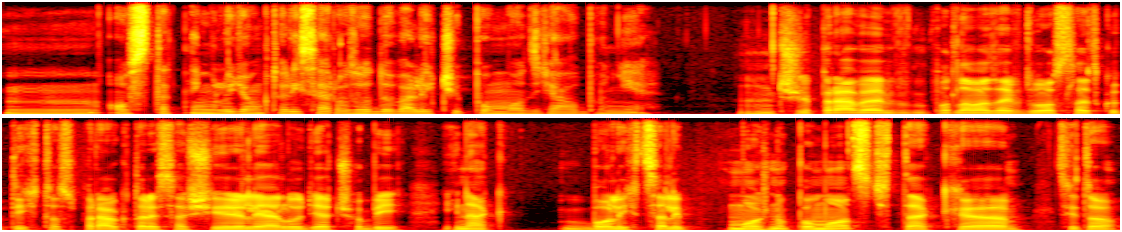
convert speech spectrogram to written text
m, ostatným ľuďom, ktorí sa rozhodovali, či pomôcť alebo nie. Mhm, čiže práve podľa vás aj v dôsledku týchto správ, ktoré sa šírili aj ľudia, čo by inak boli chceli možno pomôcť, tak e, si to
